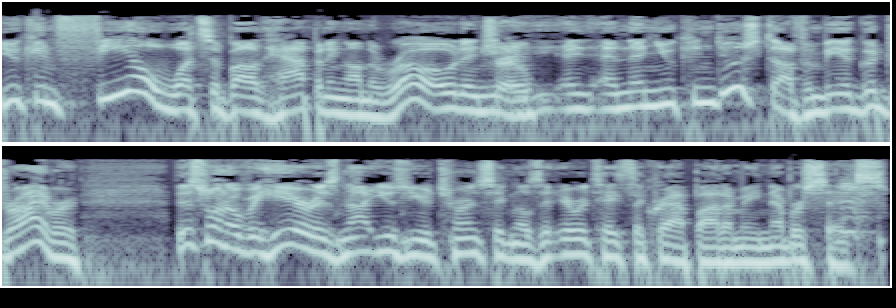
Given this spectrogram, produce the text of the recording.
you can feel what's about happening on the road, and True. and, and then you can do stuff and be a good driver. This one over here is not using your turn signals. It irritates the crap out of me. Number six.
